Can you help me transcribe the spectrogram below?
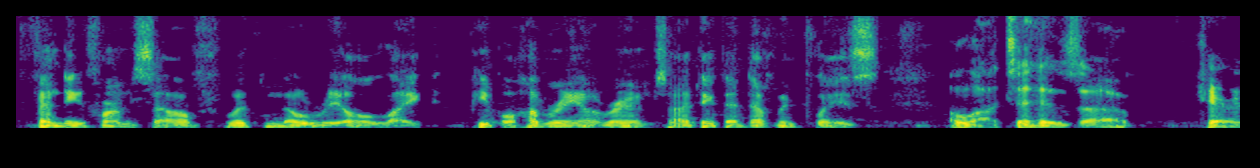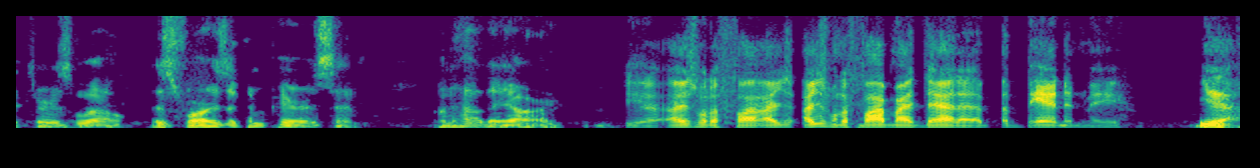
fending for himself with no real like people hovering over him. So I think that definitely plays a lot to his uh, character as well, as far as a comparison on how they are. Yeah, I just want to find. I just, I just want to find my dad that abandoned me. Yeah,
